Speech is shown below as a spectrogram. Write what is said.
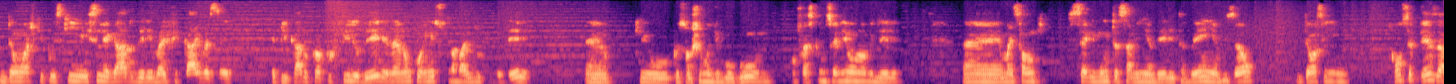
Então, acho que por isso que esse legado dele vai ficar e vai ser replicado o próprio filho dele, né? Eu não conheço o trabalho do filho dele, é, que o pessoal chama de Gugu, confesso que não sei nem o nome dele, é, mas falam que segue muito essa linha dele também, a visão. Então, assim, com certeza,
